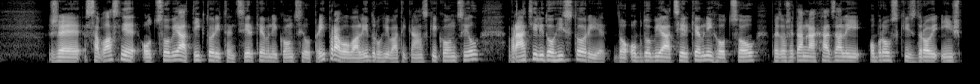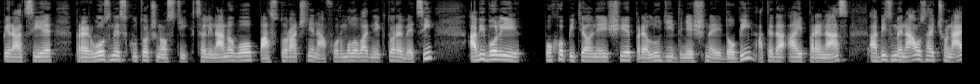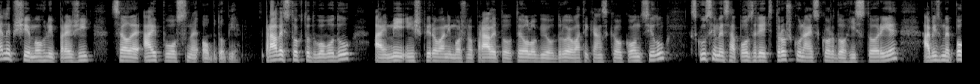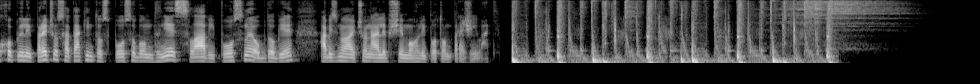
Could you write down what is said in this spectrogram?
že sa vlastne otcovia, tí, ktorí ten cirkevný koncil pripravovali, druhý vatikánsky koncil, vrátili do histórie, do obdobia cirkevných otcov, pretože tam nachádzali obrovský zdroj inšpirácie pre rôzne skutočnosti. Chceli na novo pastoračne naformulovať niektoré veci, aby boli pochopiteľnejšie pre ľudí dnešnej doby a teda aj pre nás, aby sme naozaj čo najlepšie mohli prežiť celé aj pôsne obdobie. Práve z tohto dôvodu aj my, inšpirovaní možno práve tou teológiou druhého Vatikánskeho koncilu, skúsime sa pozrieť trošku najskôr do histórie, aby sme pochopili, prečo sa takýmto spôsobom dnes slávi pôsne obdobie, aby sme aj čo najlepšie mohli potom prežívať.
